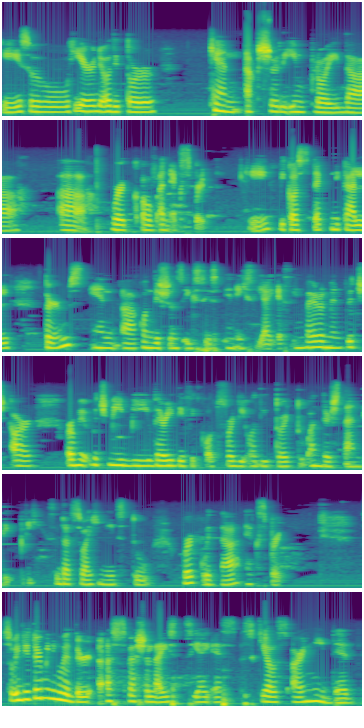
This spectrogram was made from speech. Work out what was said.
okay. So here the auditor can actually employ the uh, work of an expert okay? Because technical terms and uh, conditions exist in a CIS environment which are or may, which may be very difficult for the auditor to understand deeply. So that's why he needs to work with the expert. So in determining whether a specialized CIS skills are needed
